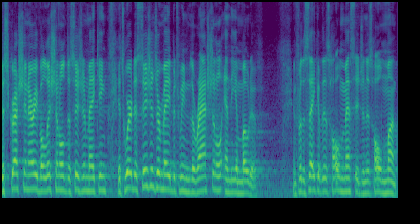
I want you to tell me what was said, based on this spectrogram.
discretionary, volitional decision making. It's where decisions are made between the rational and the emotive. And for the sake of this whole message and this whole month,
